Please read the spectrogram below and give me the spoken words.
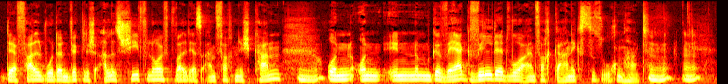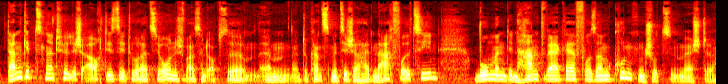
der Fall, wo dann wirklich alles schief läuft, weil der es einfach nicht kann mhm. und, und in einem Gewerk wildert, wo er einfach gar nichts zu suchen hat. Mhm. Mhm. Dann gibt es natürlich auch die Situation, ich weiß nicht, ob sie, ähm, du kannst mit Sicherheit nachvollziehen, wo man den Handwerker vor seinem Kunden schützen möchte.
